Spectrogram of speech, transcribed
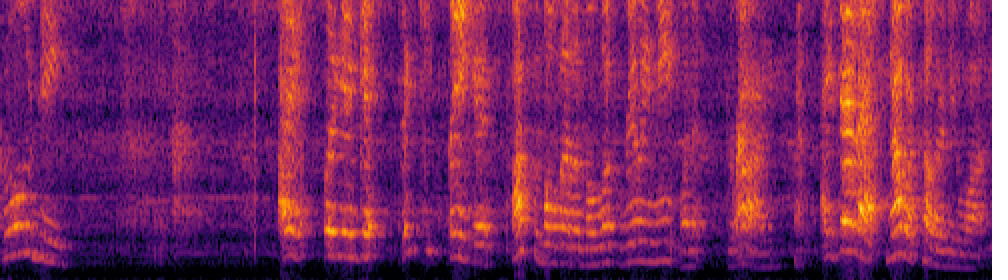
Goldie. I we're gonna get sticky fingers. It's Possible that it'll look really neat when it's dry. I did it. now what color do you want?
